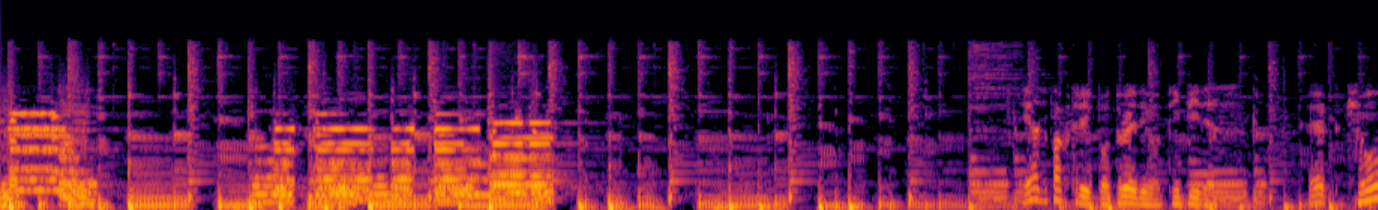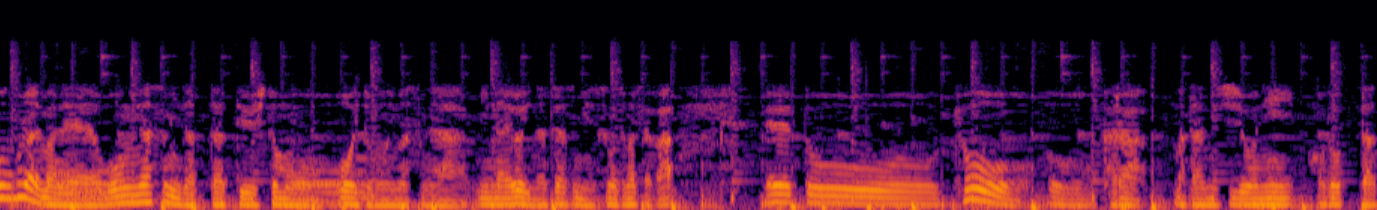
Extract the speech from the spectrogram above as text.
エアーズファクトリーポッドレディオ TP です。えっと、昨日ぐらいまでお盆休みだったっていう人も多いと思いますが、みんな良い夏休みに過ごせましたか？えっと、今日からまた日常に戻ったっ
